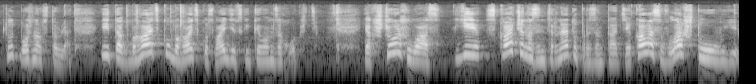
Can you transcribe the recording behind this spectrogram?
Тут можна вставляти. І так багацько, багацько слайдів, скільки вам захочеться. Якщо ж у вас є скачана з інтернету презентація, яка вас влаштовує,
